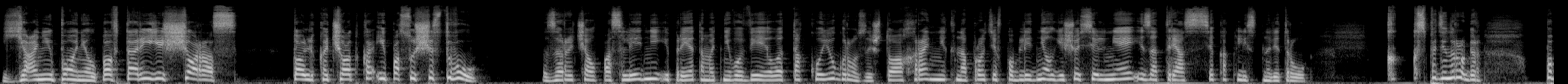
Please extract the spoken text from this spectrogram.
«Я не понял! Повтори еще раз! Только четко и по существу!» Зарычал последний, и при этом от него веяло такой угрозой, что охранник напротив побледнел еще сильнее и затрясся, как лист на ветру. «Господин Робер, по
